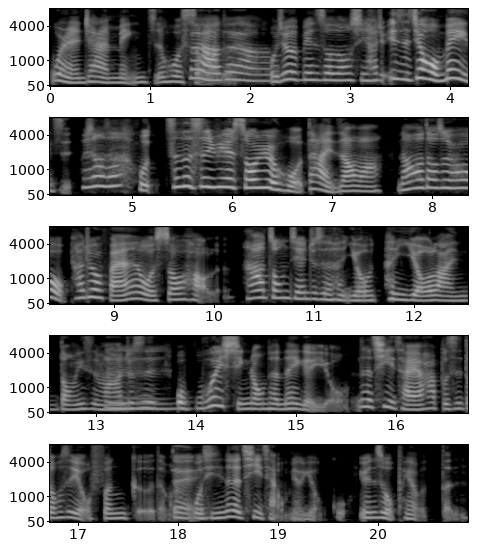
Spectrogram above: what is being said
问人家的名字或什对啊，么的？对啊，我就边收东西，他就一直叫我妹子。我想说，我真的是越收越火大，你知道吗？然后到最后，他就反正我收好了，他中间就是很油很油啦，你懂意思吗？就是嗯我不会形容它那个油，那个器材啊，它不是都是有分隔的嘛？对我其实那个器材我没有用过，因为那是我朋友的灯。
